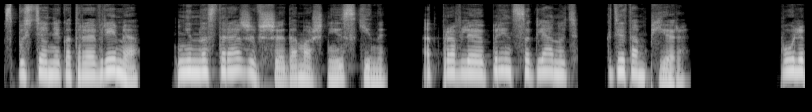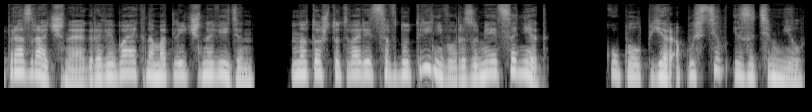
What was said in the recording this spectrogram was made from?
Спустя некоторое время, не насторожившие домашние скины, отправляю принца глянуть, где там Пьер. Поле прозрачное, гравибайк нам отлично виден, но то, что творится внутри него, разумеется, нет. Купол Пьер опустил и затемнил.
